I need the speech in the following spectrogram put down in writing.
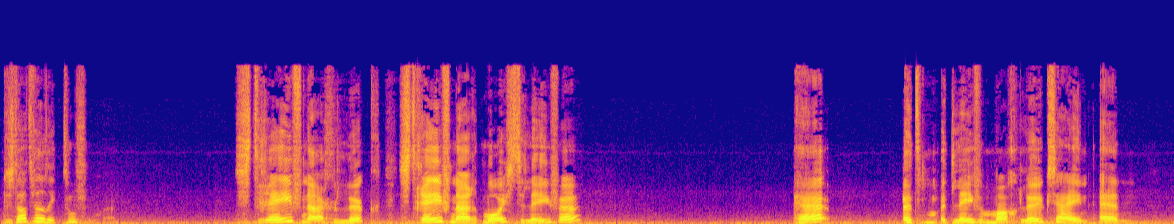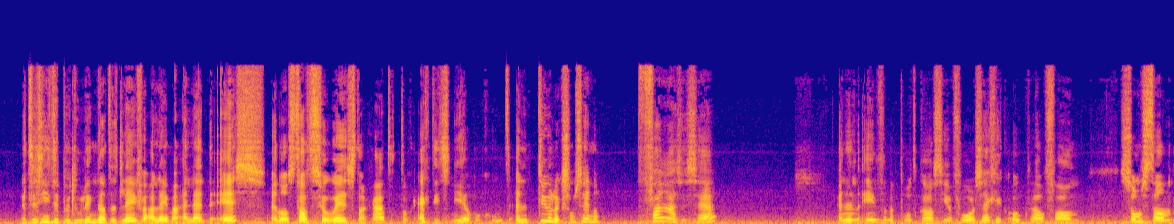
Dus dat wilde ik toevoegen. Streef naar geluk. Streef naar het mooiste leven. Hè? het, het leven mag leuk zijn. En het is niet de bedoeling dat het leven alleen maar ellende is. En als dat zo is, dan gaat er toch echt iets niet helemaal goed. En natuurlijk, soms zijn er fases, hè. En in een van de podcasts hiervoor zeg ik ook wel van... Soms dan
